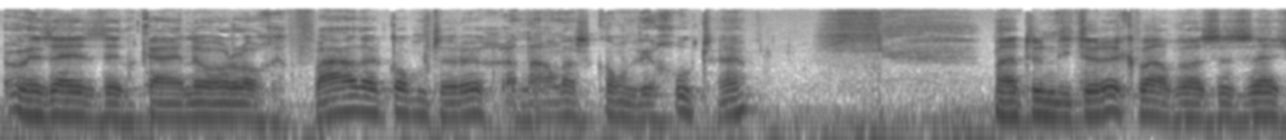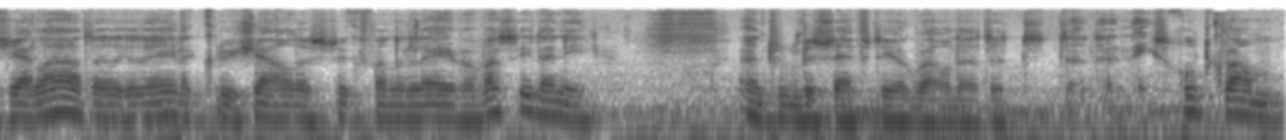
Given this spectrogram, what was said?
wij zeiden tegen elkaar in de oorlog, vader komt terug en alles komt weer goed. Hè? Maar toen hij terugkwam, was het zes jaar later... een hele cruciale stuk van het leven, was hij daar niet. En toen besefte hij ook wel dat, het, dat er niks goed kwam.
